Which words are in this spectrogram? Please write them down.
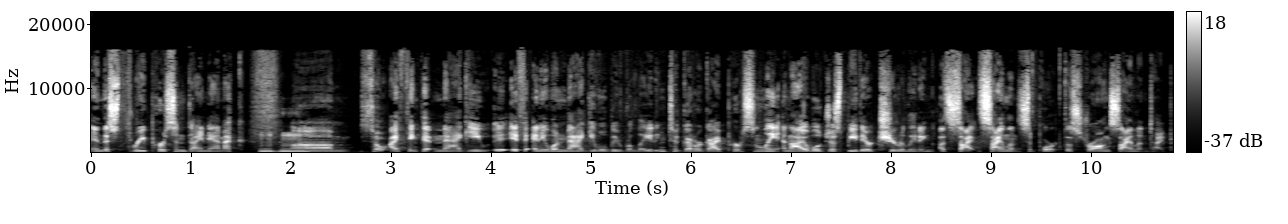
in this three person dynamic. Mm-hmm. Um, so I think that Maggie, if anyone, Maggie will be relating to Gutter Guy personally, and I will just be there cheerleading, a si- silent support, the strong silent type.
